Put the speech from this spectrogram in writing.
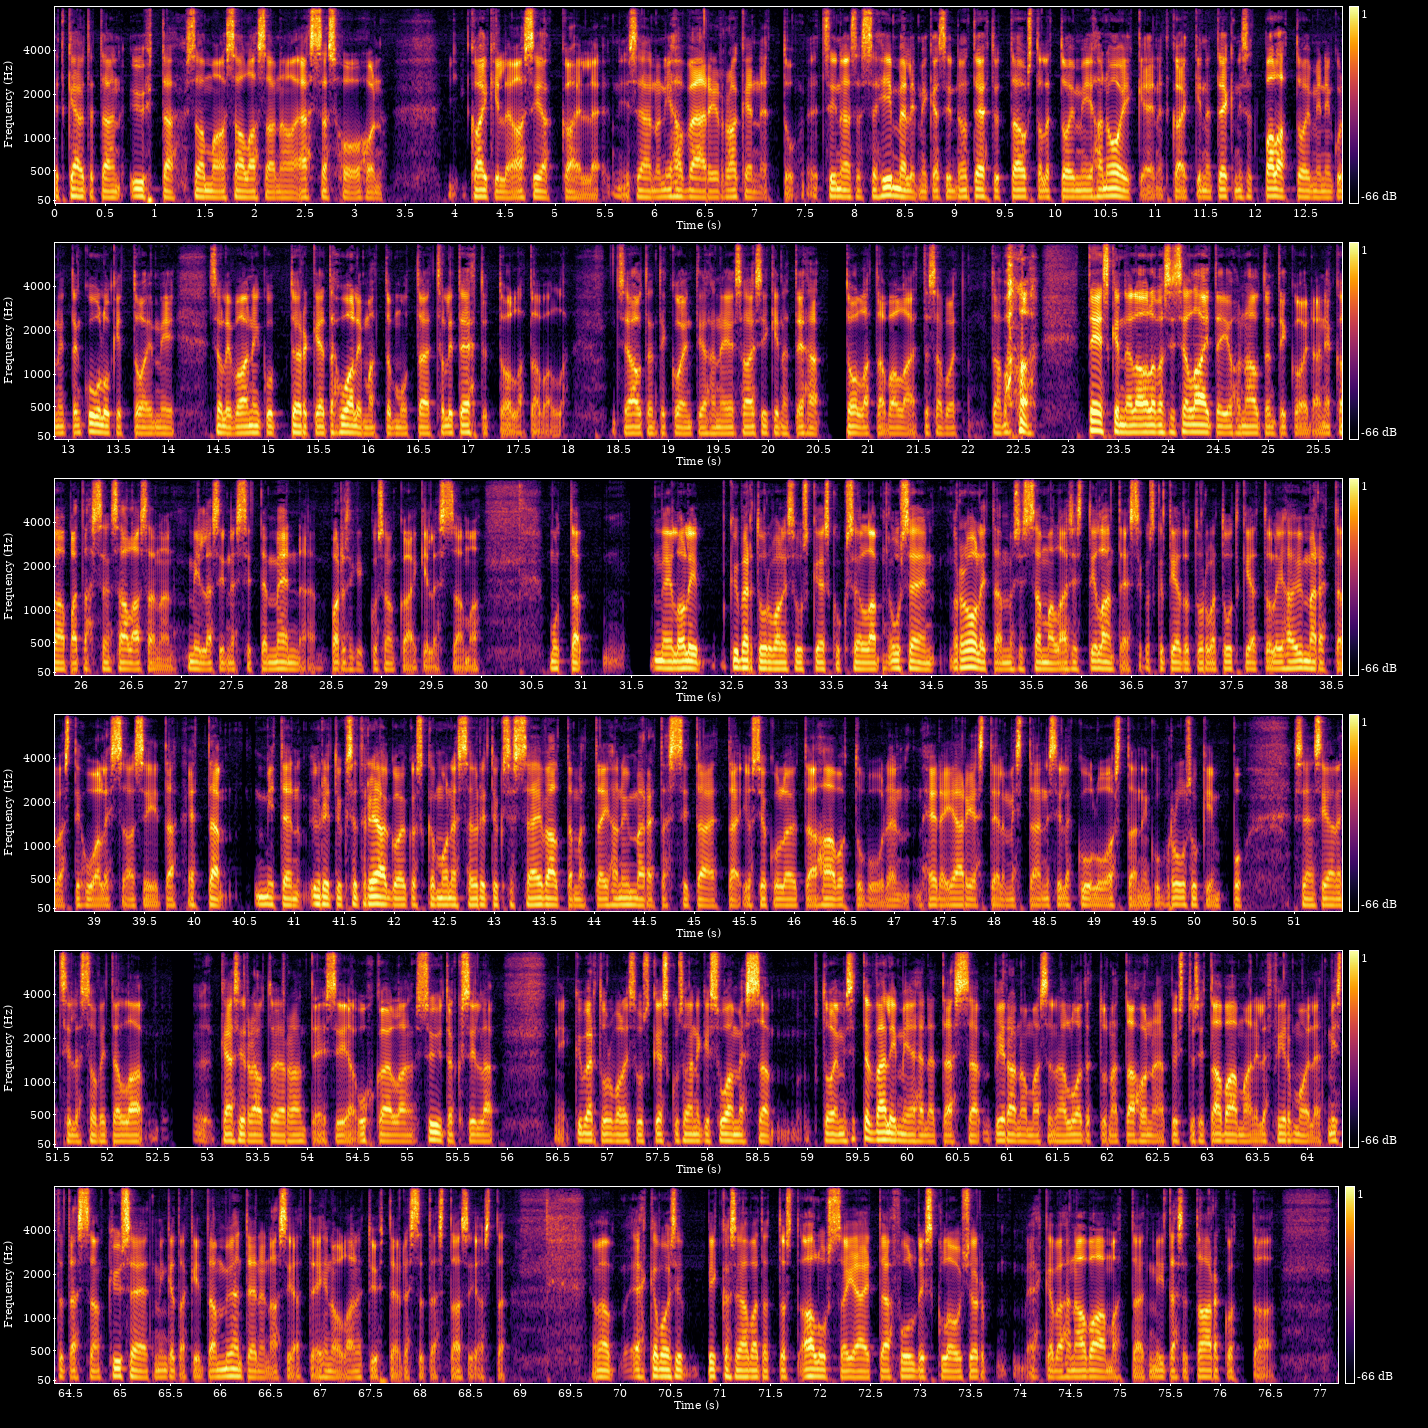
Että käytetään yhtä samaa salasanaa SSH, kaikille asiakkaille, niin sehän on ihan väärin rakennettu. Et sinänsä se himmeli, mikä sinne on tehty taustalle, toimii ihan oikein. Et kaikki ne tekniset palat toimii niin kuin niiden kuulukin toimii. Se oli vaan niin kuin törkeätä huolimattomuutta, että se oli tehty tuolla tavalla. Se autentikointiahan ei saisi ikinä tehdä tuolla tavalla, että sä voit tavallaan teeskennellä olevasi se laite, johon autentikoidaan ja kaapata sen salasanan, millä sinne sitten mennään, varsinkin kun se on kaikille sama. Mutta meillä oli kyberturvallisuuskeskuksella usein rooli tämmöisissä samanlaisissa tilanteissa, koska tietoturvatutkijat oli ihan ymmärrettävästi huolissaan siitä, että miten yritykset reagoi, koska monessa yrityksessä ei välttämättä ihan ymmärretä sitä, että jos joku löytää haavoittuvuuden heidän järjestelmistään, niin sille kuuluu ostaa niin kuin ruusukimppu sen sijaan, että sille sovitellaan käsirautoja ranteisiin ja uhkaillaan syytöksillä, niin kyberturvallisuuskeskus ainakin Suomessa toimi sitten välimiehenä tässä viranomaisena luotettuna tahona ja pystyi sitten avaamaan niille firmoille, että mistä tässä on kyse, että minkä takia tämä on myönteinen asia, että teihin ollaan nyt yhteydessä tästä asiasta. Ja mä ehkä voisin pikkasen avata tuosta alussa jäi tämä full disclosure ehkä vähän avaamatta, että mitä se tarkoittaa.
